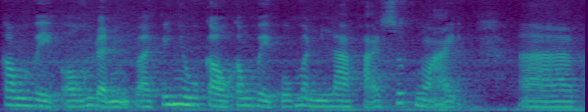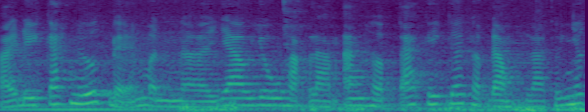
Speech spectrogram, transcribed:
công việc ổn định và cái nhu cầu công việc của mình là phải xuất ngoại à, phải đi các nước để mình à, giao du hoặc làm ăn hợp tác ký kết hợp đồng là thứ nhất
